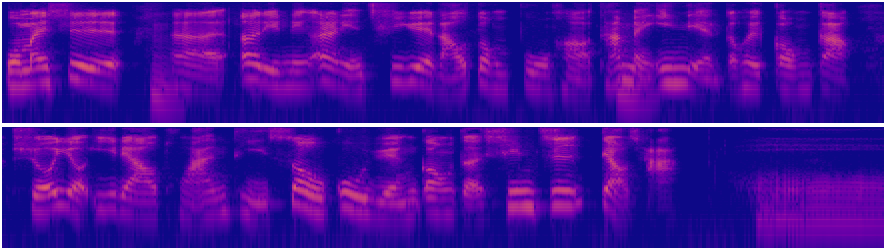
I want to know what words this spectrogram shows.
我们是呃，二零零二年七月劳动部哈，他每一年都会公告所有医疗团体受雇员工的薪资调查。哦。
